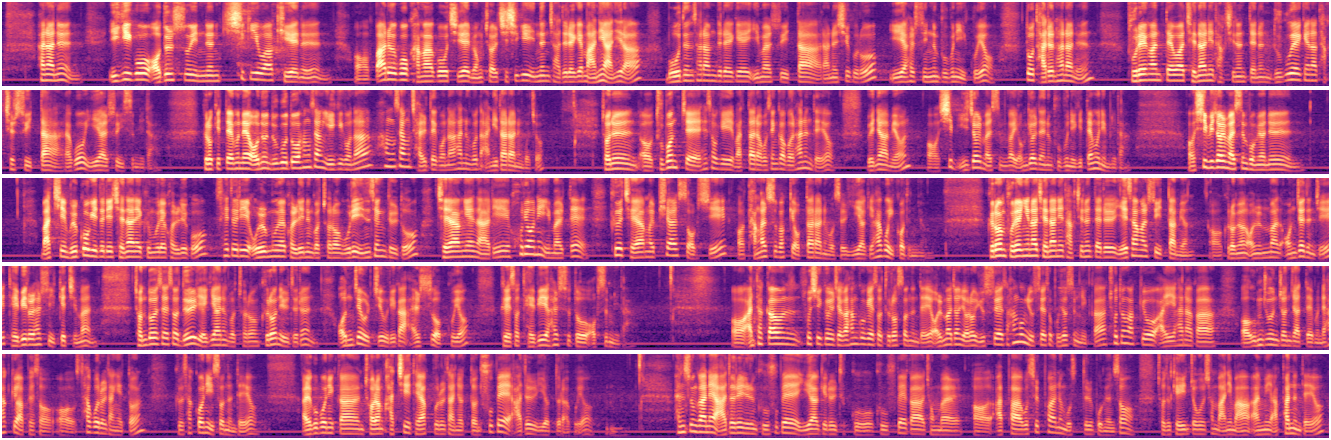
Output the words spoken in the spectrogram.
하나는 이기고 얻을 수 있는 시기와 기회는 어, 빠르고 강하고 지혜, 명철, 지식이 있는 자들에게만이 아니라 모든 사람들에게 임할 수 있다라는 식으로 이해할 수 있는 부분이 있고요. 또 다른 하나는 불행한 때와 재난이 닥치는 때는 누구에게나 닥칠 수 있다라고 이해할 수 있습니다. 그렇기 때문에 어느 누구도 항상 이기거나 항상 잘 되거나 하는 건 아니다라는 거죠. 저는 어, 두 번째 해석이 맞다라고 생각을 하는데요. 왜냐하면 어, 12절 말씀과 연결되는 부분이기 때문입니다. 어, 12절 말씀 보면은 마치 물고기들이 재난의 그물에 걸리고 새들이 올무에 걸리는 것처럼 우리 인생들도 재앙의 날이 호련히 임할 때 그 재앙을 피할 수 없이 어, 당할 수밖에 없다라는 것을 이야기하고 있거든요. 그런 불행이나 재난이 닥치는 때를 예상할 수 있다면 어, 그러면 얼마 언제든지 대비를 할 수 있겠지만 전도서에서 늘 얘기하는 것처럼 그런 일들은 언제 올지 우리가 알 수 없고요. 그래서 대비할 수도 없습니다. 어, 안타까운 소식을 제가 한국에서 들었었는데 얼마 전 여러 뉴스에서 한국 뉴스에서 보셨습니까? 초등학교 아이 하나가 어, 음주운전자 때문에 학교 앞에서 어, 사고를 당했던 그 사건이 있었는데요. 알고 보니까 저랑 같이 대학부를 다녔던 후배 아들이었더라고요. 음, 한순간에 아들을 잃은 그 후배의 이야기를 듣고 그 후배가 정말 어, 아파하고 슬퍼하는 모습들을 보면서 저도 개인적으로 참 많이 마음이 아팠는데요.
